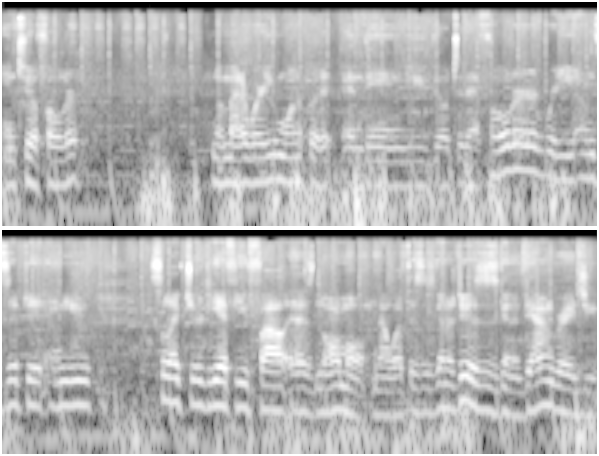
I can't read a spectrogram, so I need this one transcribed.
into a folder, no matter where you want to put it. And then you go to that folder where you unzipped it and you select your DFU file as normal. Now what this is going to do is going to downgrade you.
